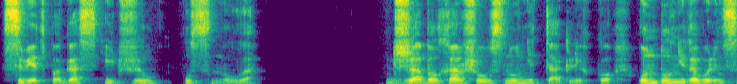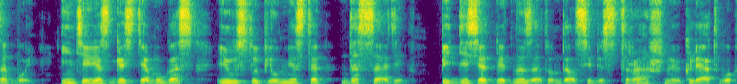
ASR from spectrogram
Свет погас, и Джилл уснула. Джабл Харшо уснул не так легко. Он был недоволен собой. Интерес к гостям угас и уступил место досаде. Пятьдесят лет назад он дал себе страшную клятву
